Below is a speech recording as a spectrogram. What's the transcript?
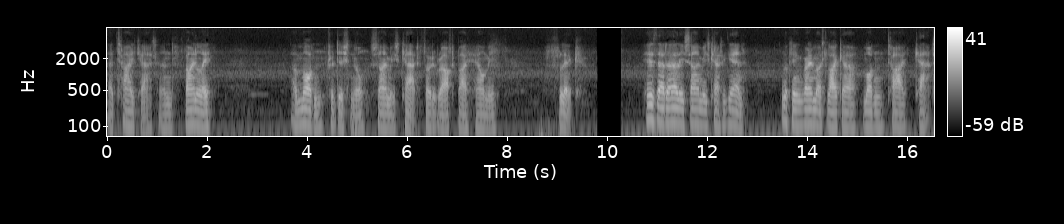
a Thai cat and finally a modern traditional Siamese cat photographed by Helmi Flick. Here's that early Siamese cat again looking very much like a modern Thai cat.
